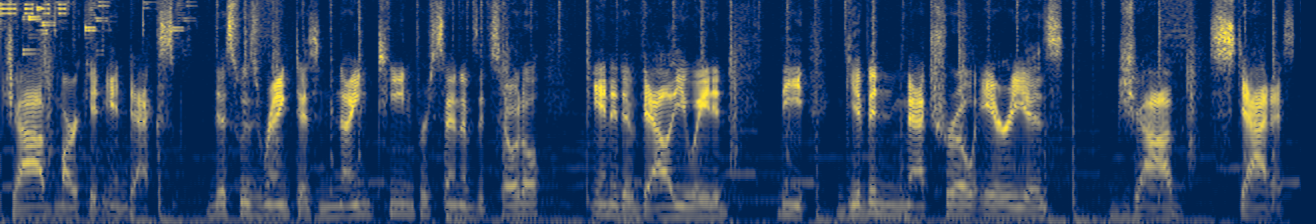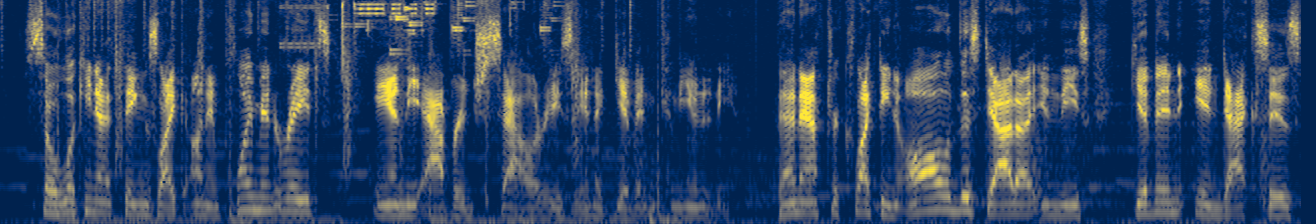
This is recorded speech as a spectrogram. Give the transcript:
job market index. This was ranked as 19% of the total and it evaluated the given metro area's job status. So looking at things like unemployment rates and the average salaries in a given community. Then after collecting all of this data in these given indexes,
